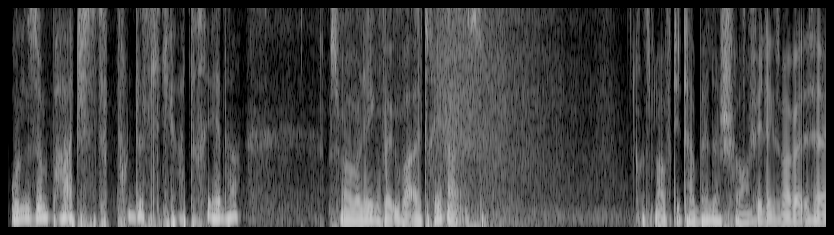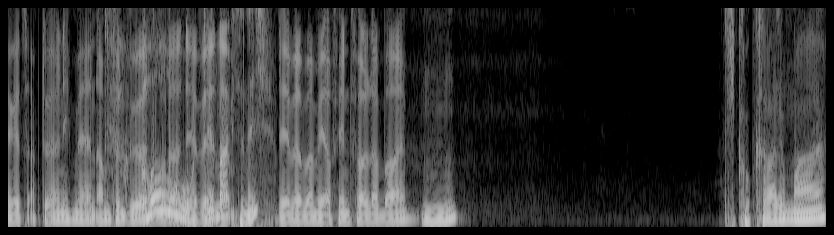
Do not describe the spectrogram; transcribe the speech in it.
unsympathischste Bundesliga-Trainer? Müssen wir überlegen, wer überall Trainer ist. Kurz mal auf die Tabelle schauen. Felix Magath ist ja jetzt aktuell nicht mehr in Amt und Würden, Oh, oder? Der den magst du nicht? Der wäre bei mir auf jeden Fall dabei. Mhm. Ich guck gerade mal.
